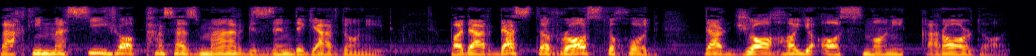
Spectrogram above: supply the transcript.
وقتی مسیح را پس از مرگ زنده گردانید و در دست راست خود در جاهای آسمانی قرار داد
